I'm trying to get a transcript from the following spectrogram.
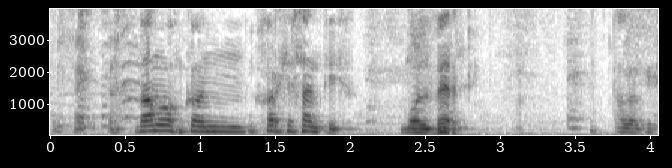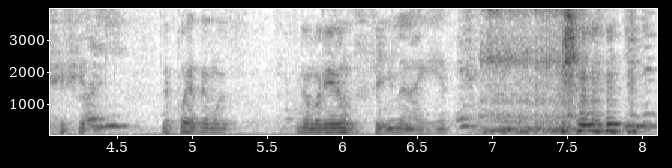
Perfecto. Vamos con Jorge Santis. Volver. A lo que se hicieron. Oye. Después de, mu- de morir un siglo en la guerra. Yo no tenía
